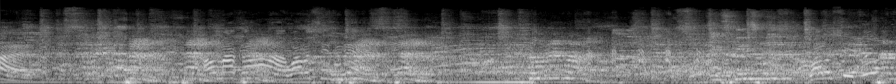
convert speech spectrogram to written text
God! Oh my god! Why would she do that? ten. Don't be running. Excuse me? Why would she do that?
